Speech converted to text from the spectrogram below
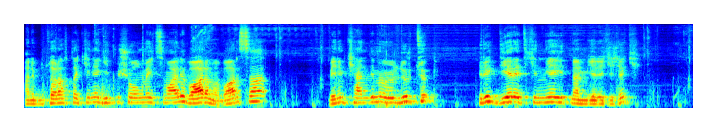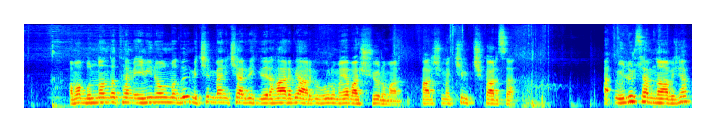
Hani bu taraftakine gitmiş olma ihtimali var mı? Varsa benim kendimi öldürtüp direkt diğer etkinliğe gitmem gerekecek. Ama bundan da tam emin olmadığım için ben içeridekileri harbi harbi vurmaya başlıyorum artık. Karşıma kim çıkarsa. Ha, ölürsem ne yapacağım?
